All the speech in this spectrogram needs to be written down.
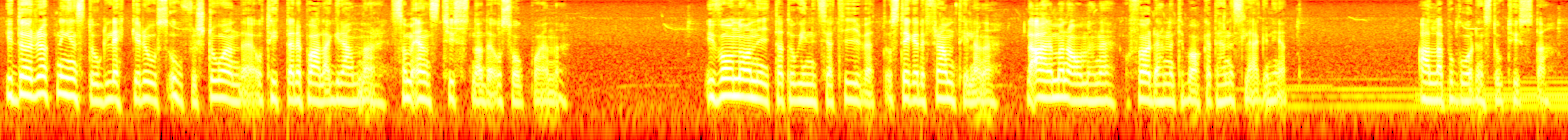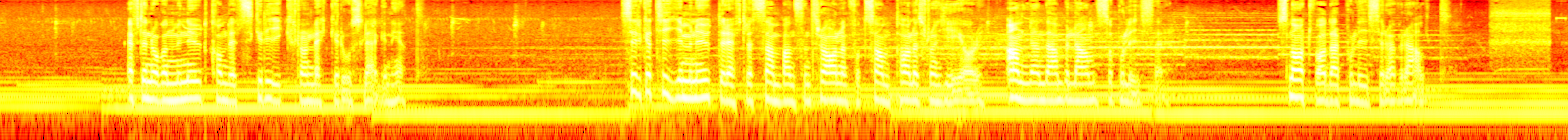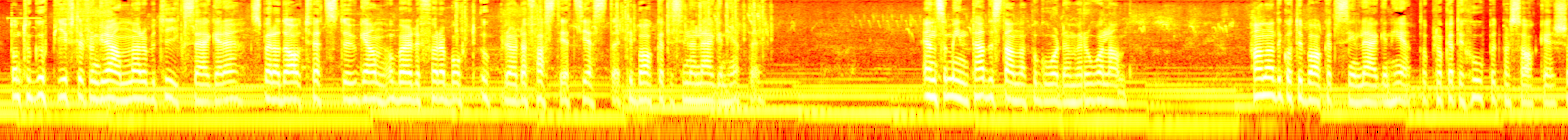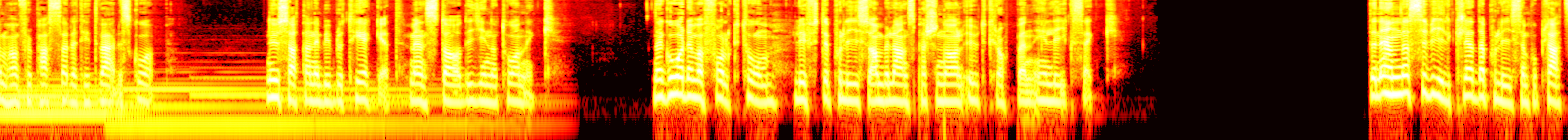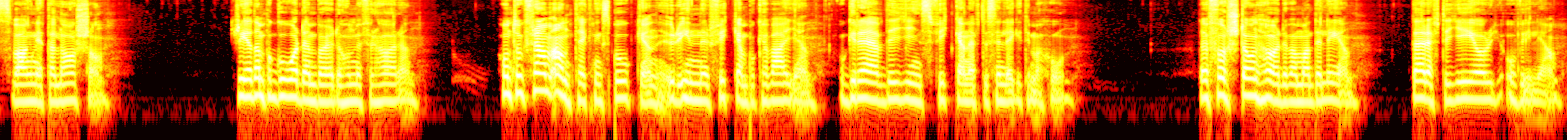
I dörröppningen stod Läckeros oförstående och tittade på alla grannar som ens tystnade och såg på henne. Yvonne och Anita tog initiativet och stegade fram till henne, la armarna om henne och förde henne tillbaka till hennes lägenhet. Alla på gården stod tysta. Efter någon minut kom det ett skrik från Läckeros lägenhet. Cirka tio minuter efter att sambandscentralen fått samtalet från Georg anlände ambulans och poliser. Snart var där poliser överallt. De tog uppgifter från grannar och butiksägare, spärrade av tvättstugan och började föra bort upprörda fastighetsgäster tillbaka till sina lägenheter. En som inte hade stannat på gården var Roland. Han hade gått tillbaka till sin lägenhet och plockat ihop ett par saker som han förpassade till ett värdeskåp. Nu satt han i biblioteket med en stadig gin och tonic. När gården var folktom lyfte polis och ambulanspersonal ut kroppen i en liksäck. Den enda civilklädda polisen på plats var Agneta Larsson. Redan på gården började hon med förhören. Hon tog fram anteckningsboken ur innerfickan på kavajen och grävde i jeansfickan efter sin legitimation. Den första hon hörde var Madeleine, därefter Georg och William.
